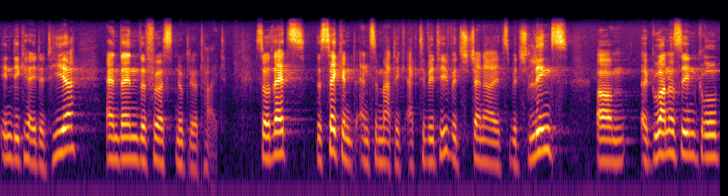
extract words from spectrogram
indicated here, and then the first nucleotide. So that's the second enzymatic activity which generates, which links um, a guanosine group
